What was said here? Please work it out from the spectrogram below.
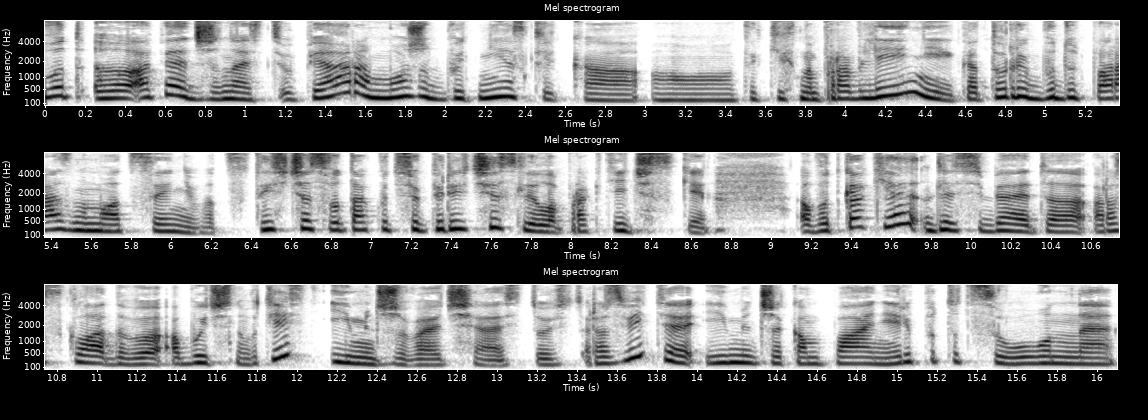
вот, э, опять же, Настя, у пиара может быть несколько э, таких направлений, которые будут по-разному оцениваться. Ты сейчас вот так вот все перечислила практически. А вот как я для себя это раскладываю обычно? Вот есть имиджевая часть, то есть развитие имиджа компании, репутационное,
